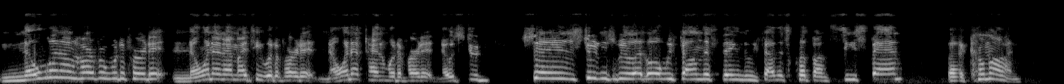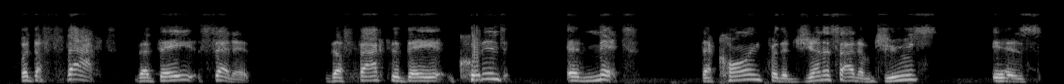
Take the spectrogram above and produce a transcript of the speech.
no one on Harvard would have heard it. No one at MIT would have heard it. No one at Penn would have heard it. No student students would be like, "Oh, we found this thing. We found this clip on C-SPAN." But come on. But the fact that they said it the fact that they couldn't admit that calling for the genocide of Jews is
